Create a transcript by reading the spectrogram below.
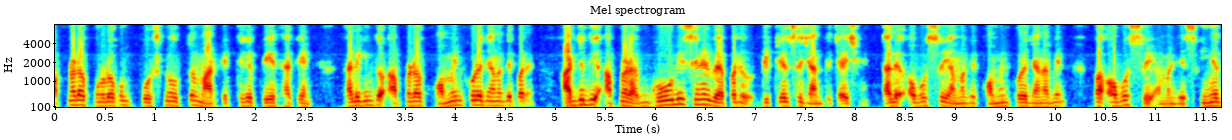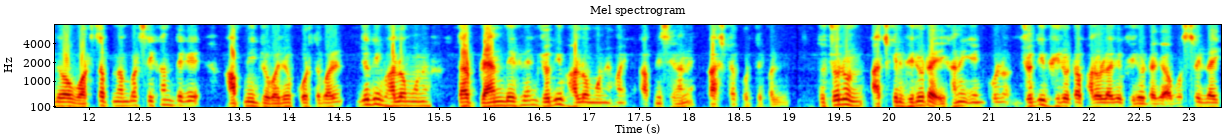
আপনারা কোনো রকম প্রশ্ন উত্তর মার্কেট থেকে পেয়ে থাকেন, তাহলে কিন্তু আপনারা কমেন্ট করে জানাতে পারেন। আর যদি আপনারা গৌরী সেনের ব্যাপারেও ডিটেলসে জানতে চাইছেন, তাহলে অবশ্যই আমাকে কমেন্ট করে জানাবেন বা অবশ্যই আমার যে স্ক্রিনে দেওয়া হোয়াটসঅ্যাপ নাম্বার সেখান থেকে আপনি যোগাযোগ করতে পারেন। যদি ভালো মনে তার প্ল্যান দেখলেন, যদি ভালো মনে হয় আপনি সেখানে কাজটা করতে পারলেন। তো চলুন, আজকের ভিডিওটা এখানেই এন্ড করলাম। যদি ভিডিওটা ভালো লাগে, ভিডিওটাকে অবশ্যই লাইক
